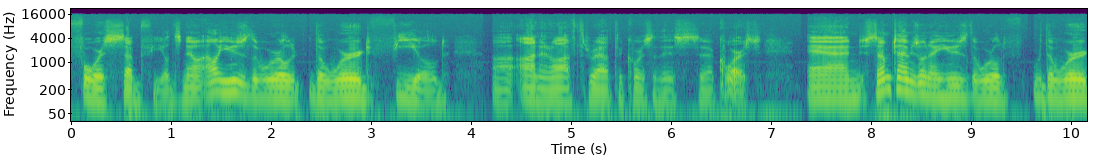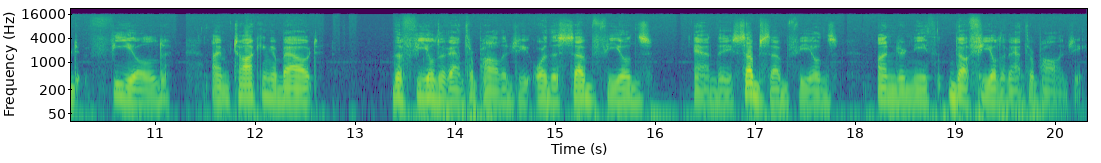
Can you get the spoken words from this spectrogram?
four subfields. Now I'll use the word the word field uh, on and off throughout the course of this uh, course. And sometimes when I use the word the word field, I'm talking about the field of anthropology or the subfields and the sub-subfields underneath the field of anthropology.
